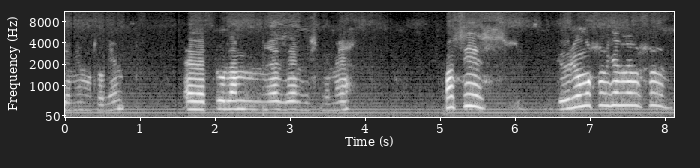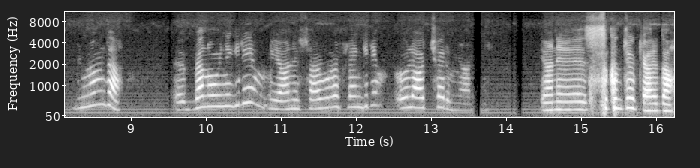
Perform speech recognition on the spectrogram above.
yapayım. alayım. Evet buradan yazayım ismimi. Ama siz görüyor musunuz görmüyor musunuz bilmiyorum da e, ben oyuna gireyim yani server'a falan gireyim öyle açarım yani. Yani sıkıntı yok yani da.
